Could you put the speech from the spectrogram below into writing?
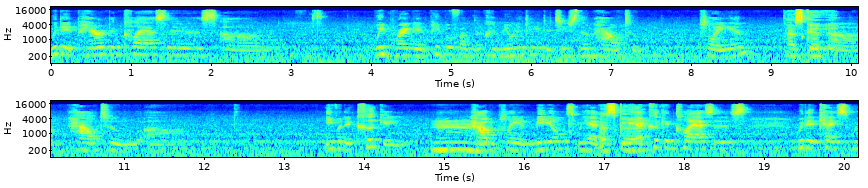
we did parenting classes. Um, we bring in people from the community to teach them how to plan, That's good. um, how to, um, even in cooking, Mm. how to plan meals. We had That's we had cooking classes. We did case we,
